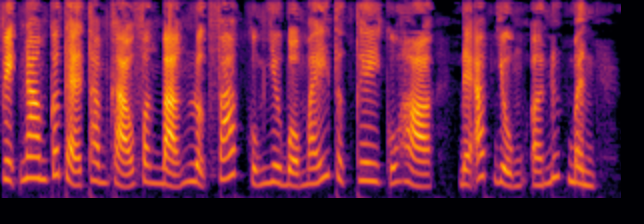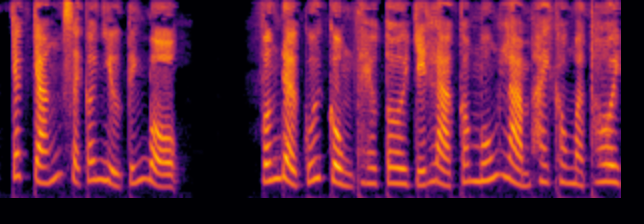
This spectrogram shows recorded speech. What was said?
Việt Nam có thể tham khảo văn bản luật pháp cũng như bộ máy thực thi của họ để áp dụng ở nước mình, chắc chắn sẽ có nhiều tiến bộ. Vấn đề cuối cùng theo tôi chỉ là có muốn làm hay không mà thôi.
